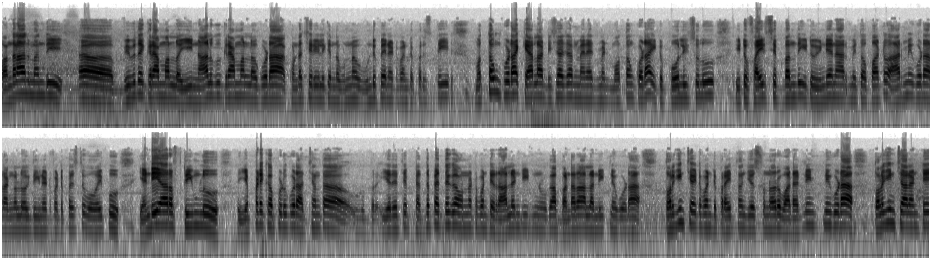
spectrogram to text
వందలాది మంది వివిధ గ్రామాల్లో ఈ నాలుగు గ్రామాల్లో కూడా కొండ చర్యల కింద ఉన్న ఉండిపోయినటువంటి పరిస్థితి. మొత్తం కూడా కేరళ డిసాస్టర్ మేనేజ్మెంట్ మొత్తం కూడా ఇటు పోలీసులు ఇటు ఫైర్ సిబ్బంది ఇటు ఇండియన్ ఆర్మీతో పాటు ఆర్మీ కూడా రంగంలోకి దిగినటువంటి పరిస్థితి. ఓవైపు ఎన్డీఆర్ఎఫ్ టీంలు ఎప్పటికప్పుడు కూడా అత్యంత ఏదైతే పెద్ద పెద్దగా ఉన్నటువంటి రాళ్ళన్నింటిని బండరాళ్ళన్నింటినీ కూడా తొలగించేటువంటి ప్రయత్నం చేస్తున్నారు. వాటన్నింటినీ కూడా తొలగించాలంటే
